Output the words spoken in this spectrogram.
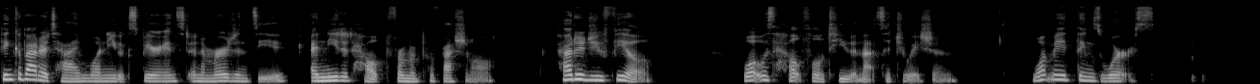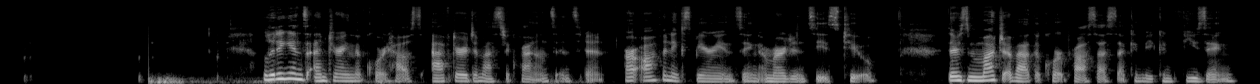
think about a time when you experienced an emergency and needed help from a professional. How did you feel? What was helpful to you in that situation? What made things worse? Litigants entering the courthouse after a domestic violence incident are often experiencing emergencies too. There's much about the court process that can be confusing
